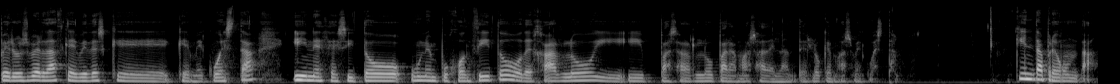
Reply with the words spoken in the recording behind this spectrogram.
Pero es verdad que hay veces que, me cuesta y necesito un empujoncito o dejarlo y pasarlo para más adelante, es lo que más me cuesta. Quinta pregunta.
